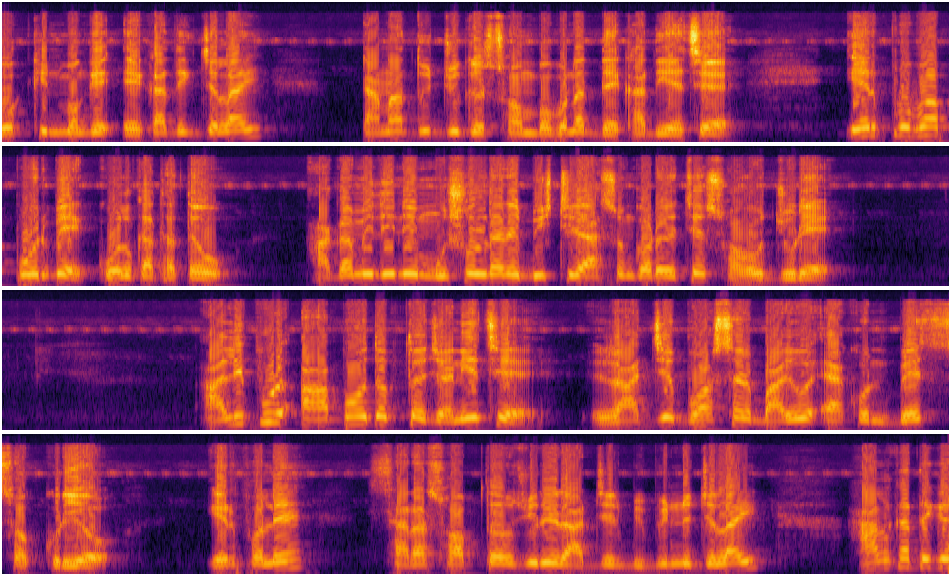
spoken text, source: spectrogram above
দক্ষিণবঙ্গে একাধিক জেলায় টানা দুর্যোগের সম্ভাবনা দেখা দিয়েছে। এর প্রভাব পড়বে কলকাতাতেও। আগামী দিনে মুষলধারে বৃষ্টির আশঙ্কা রয়েছে শহর জুড়ে আলিপুর আবহাওয়া দপ্তর জানিয়েছে, রাজ্যে বর্ষার বায়ু এখন বেশ সক্রিয়। এর ফলে সারা সপ্তাহ জুড়ে রাজ্যের বিভিন্ন জেলায় হালকা থেকে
